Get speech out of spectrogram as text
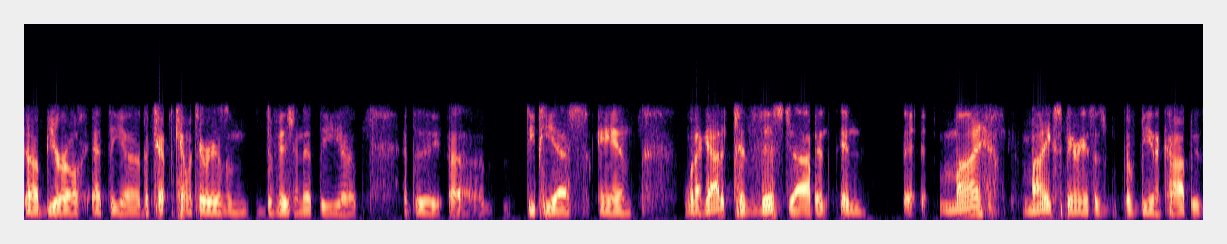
uh, bureau at the uh, the counterterrorism division at the uh, at the uh, DPS, and when I got to this job, and and uh, my my experience of being a cop is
